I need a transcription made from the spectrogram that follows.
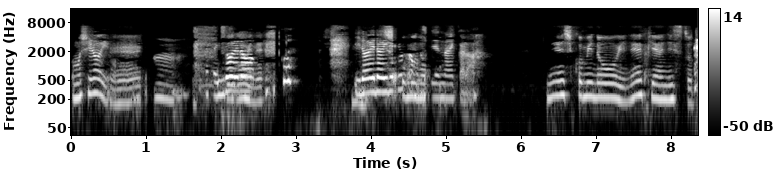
面白いよ。えー、うん。なんかいろいろ、いろいろ入れるかもしれないから。ね仕込みの多いね、ピアニストと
